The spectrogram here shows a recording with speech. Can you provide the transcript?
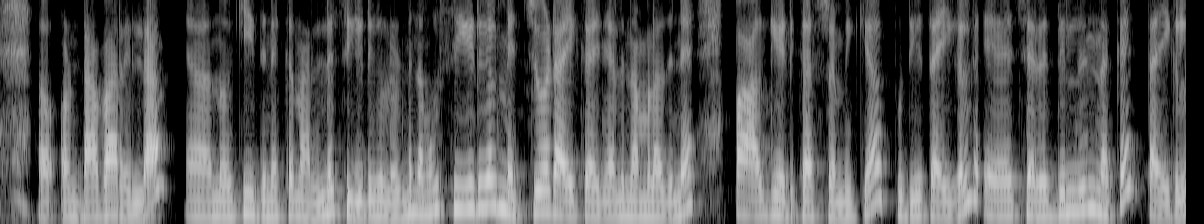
ഉണ്ടാവാറില്ല. നോക്കി ഇതിനൊക്കെ നല്ല സീഡുകളുണ്ട് നമുക്ക് സീഡുകൾ മെച്ചുവേർഡ് ആയി കഴിഞ്ഞാൽ നമ്മൾ അതിനെ പാകിയെടുക്കാൻ ശ്രമിക്കുക. പുതിയ തൈകൾ ചിലതിൽ നിന്നൊക്കെ തൈകൾ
